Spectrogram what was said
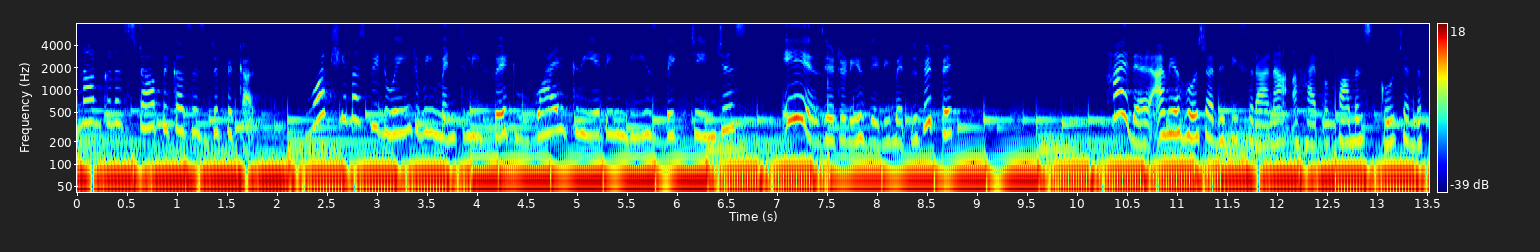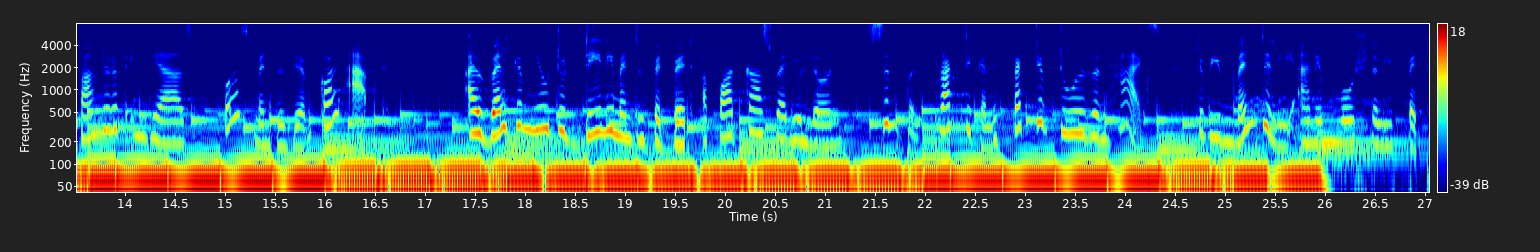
not gonna stop because it's difficult. What she must be doing to be mentally fit while creating these big changes is your today's daily mental Fitbit. Hi there, I'm your host Aditi Surana, a high performance coach and the founder of India's first mental gym called APT. I welcome you to Daily Mental Fitbit, a podcast where you learn simple, practical, effective tools and hacks to be mentally and emotionally fit.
